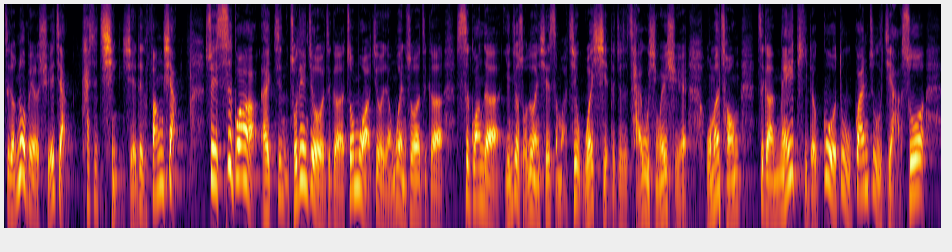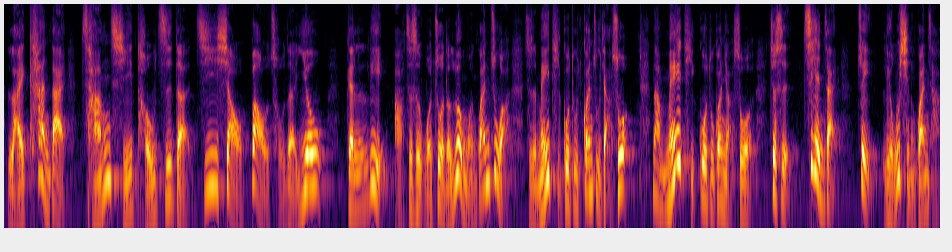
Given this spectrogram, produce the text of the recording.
这个诺贝尔学奖开始倾斜这个方向。所以世光啊，呃，今昨天就有这个周末就有人问说，这个世光的研究所论文写什么？其实我写的就是财务行为学。我们从这个媒体的过度关注假说来看待长期投资的绩效报酬的优。跟裂啊，这是我做的论文关注啊，这是媒体过度关注假说。那媒体过度关注假说，就是现在最流行的观察，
